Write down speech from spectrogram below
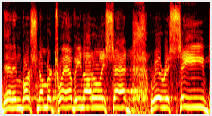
Then in verse number 12, he not only said, We're received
